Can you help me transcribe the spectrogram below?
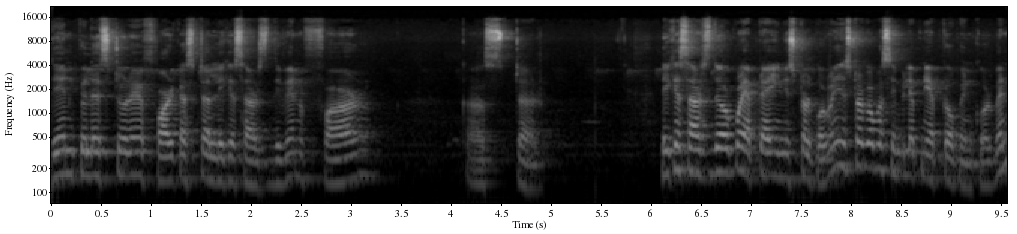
দেন প্লে স্টোরে ফরকাস্টার লিখে সার্চ দিবেন। ফরকাস্টার লিখে সার্চ দেওয়ার পর অ্যাপটা ইনস্টল করবেন। ইনস্টল করার পর সিম্পলি আপনি অ্যাপটা ওপেন করবেন।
